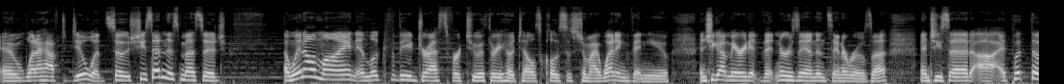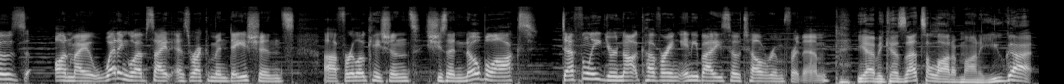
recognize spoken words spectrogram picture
and what I have to deal with. So she sent this message. I went online and looked for the address for two or three hotels closest to my wedding venue. And she got married at Vintner's Inn in Santa Rosa. And she said, uh, I put those on my wedding website as recommendations uh, for locations. She said, no blocks. Definitely, you're not covering anybody's hotel room for them. Yeah, because that's a lot of money. You got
